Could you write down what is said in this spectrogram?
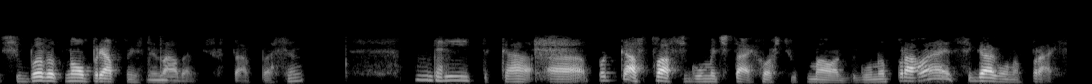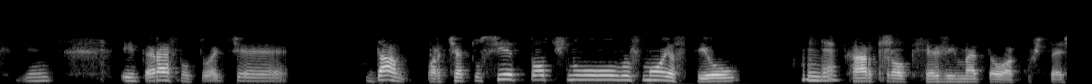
ще бъдат много приятно изненадани с тази песен. Да. И така, а, пък аз това си го мечтаях още от малък да го направя, е, сега го направих. И, интересното е, че да, парчето си е точно в моя стил, Да. хард рок, heavy metal, ако щеш,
